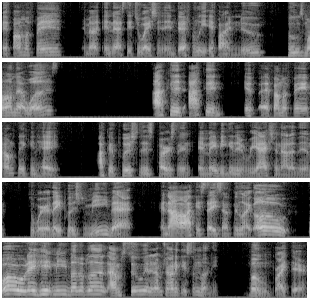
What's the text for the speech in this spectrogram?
if I'm a fan in that in that situation, and definitely if I knew whose mom that was, I could I could if if I'm a fan, I'm thinking, hey, I could push this person and maybe get a reaction out of them to where they push me back, and now I can say something like, oh. Whoa, they hit me, blah blah blah. I'm suing and I'm trying to get some money. Boom, right there.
